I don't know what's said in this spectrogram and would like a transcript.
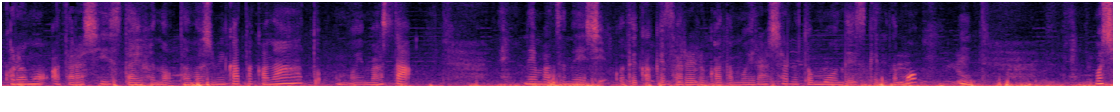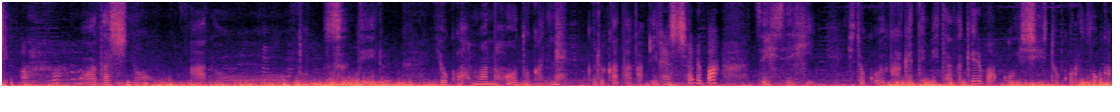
これも新しいスタイフの楽しみ方かなと思いました。年末年始お出かけされる方もいらっしゃると思うんですけれども、うん、もし私の、あのー、住んでいる横浜の方とかにね来る方がいらっしゃればぜひぜひ一声かけていただければ美味しいところとか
